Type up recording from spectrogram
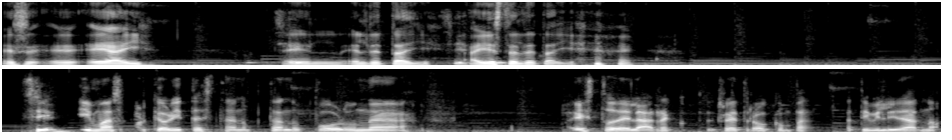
Ese, he, he ahí Sí. el, el detalle. Sí, ahí está el detalle. Sí, y más porque ahorita están optando por una. Esto de la rec- retrocompatibilidad, ¿no?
